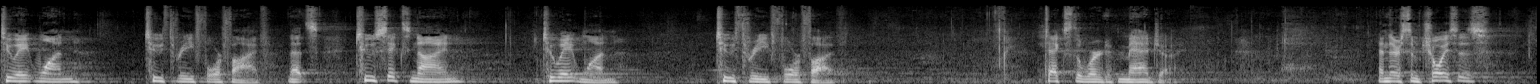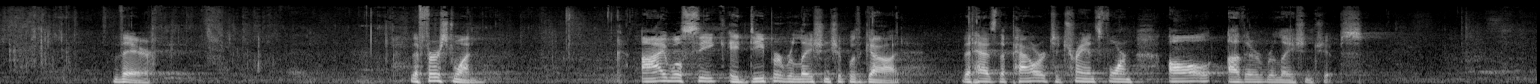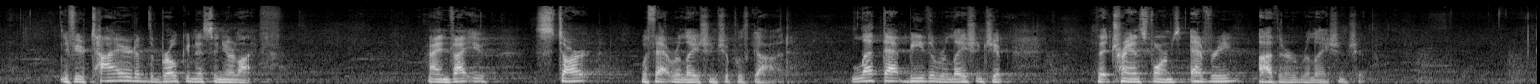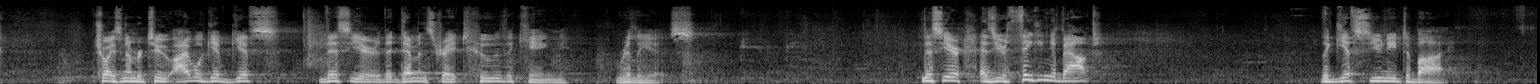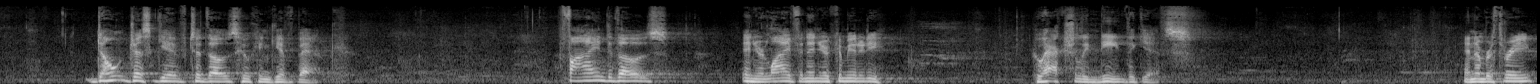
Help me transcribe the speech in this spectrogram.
281 2345. That's 269 281 2345. Text the word magi. And there's some choices there. The first one I will seek a deeper relationship with God that has the power to transform all other relationships. If you're tired of the brokenness in your life, I invite you Start with that relationship with God. Let that be the relationship that transforms every other relationship. Choice number two I will give gifts this year that demonstrate who the King really is. This year, as you're thinking about the gifts you need to buy, don't just give to those who can give back. Find those in your life and in your community who actually need the gifts. And number three,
